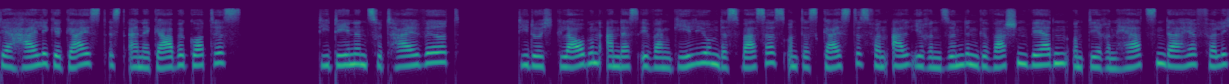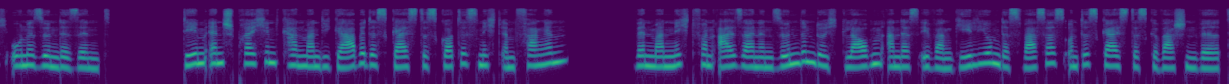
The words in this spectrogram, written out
der Heilige Geist ist eine Gabe Gottes, die denen zuteil wird, die durch Glauben an das Evangelium des Wassers und des Geistes von all ihren Sünden gewaschen werden und deren Herzen daher völlig ohne Sünde sind. Dementsprechend kann man die Gabe des Geistes Gottes nicht empfangen, wenn man nicht von all seinen Sünden durch Glauben an das Evangelium des Wassers und des Geistes gewaschen wird.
